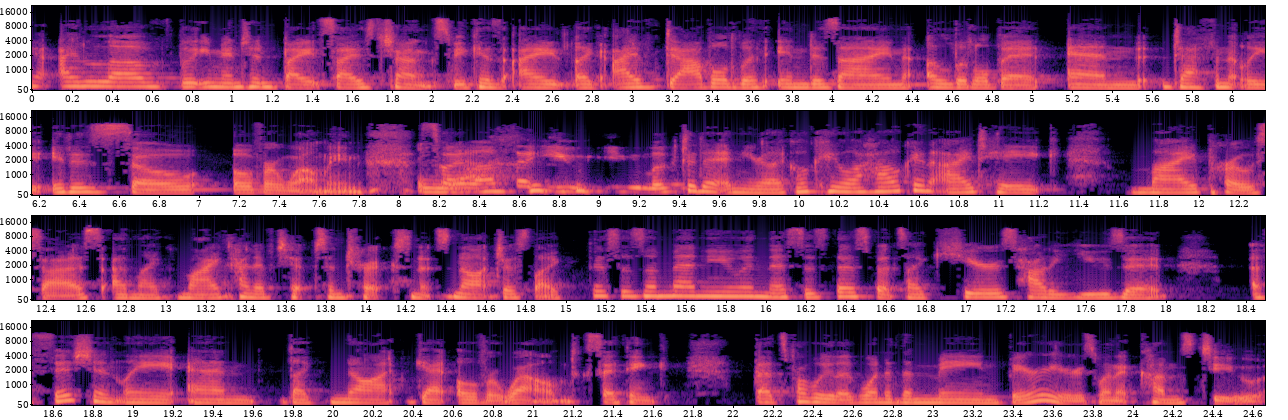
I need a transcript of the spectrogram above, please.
Yeah, I love that you mentioned bite-sized chunks because I like I've dabbled with InDesign a little bit and definitely it is so overwhelming. So yeah. I love that you you looked at it and you're like, okay, well, how can I take my process and like my kind of tips and tricks and it's not just like this is a menu and this is this, but it's like here's how to use it efficiently and like not get overwhelmed because I think that's probably like one of the main barriers when it comes to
